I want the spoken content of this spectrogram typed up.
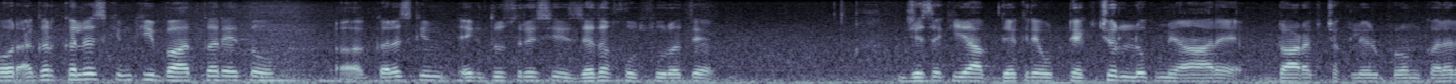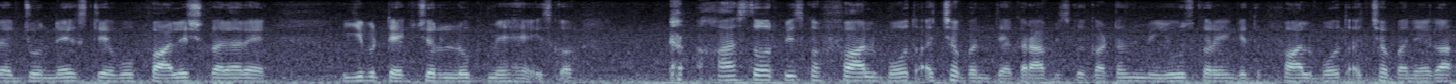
और अगर कलर स्कीम की बात करें तो कलर स्कीम एक दूसरे से ज़्यादा खूबसूरत है। जैसे कि आप देख रहे हो टेक्चर लुक में आ रहे डार्क चॉकलेट, ब्राउन कलर है। जो नेक्स्ट है, वो फॉलिश कलर है। ये भी टेक्चर लुक में है। इसका ख़ास तौर पे इसका फाल बहुत अच्छा बनता है। अगर आप इसके कटन में यूज़ करेंगे तो फाल बहुत अच्छा बनेगा।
